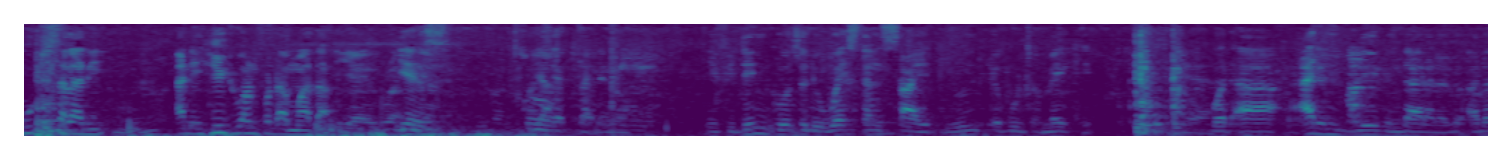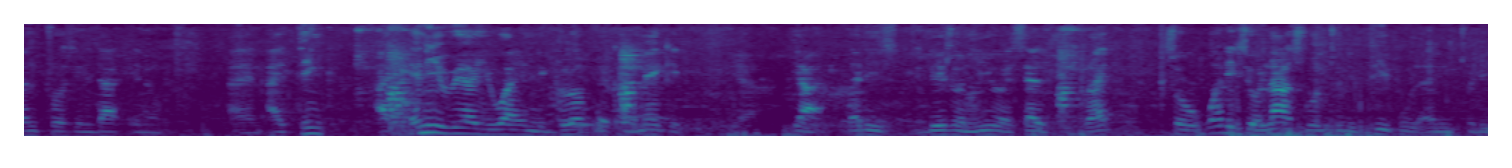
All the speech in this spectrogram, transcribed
good salary mm-hmm. and a huge one for that matter Yeah, right. yes. So Yeah. you know, if you didn't go to the western side, you won't be able to make it. But uh, I don't believe in that, and I don't, I don't trust in that, you know. And I think uh, anywhere you are in the globe, you can make it. yeah Yeah, that is based on you yourself, right? So, what is your last word to the people and to the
